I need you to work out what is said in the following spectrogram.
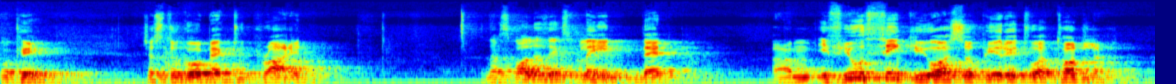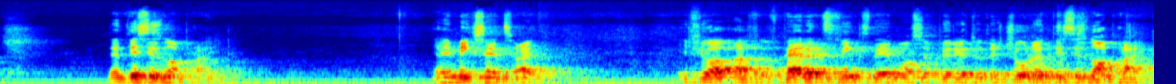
Okay, just to go back to pride, the scholars explain that um, if you think you are superior to a toddler, then this is not pride. And it makes sense, right? If, you are, if parents think they're more superior to their children, this is not pride.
